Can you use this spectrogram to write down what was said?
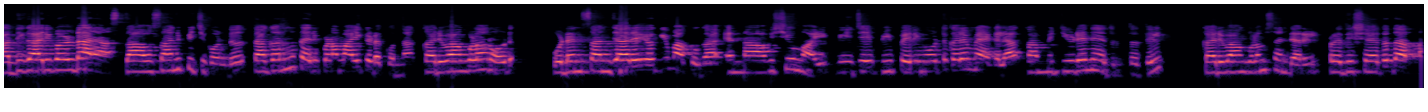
അധികാരികളുടെ അനാസ്ഥ അവസാനിപ്പിച്ചുകൊണ്ട് തകർന്നു തരിപ്പണമായി കിടക്കുന്ന കരുവാങ്കുളം റോഡ് ഉടൻ സഞ്ചാരയോഗ്യമാക്കുക എന്ന ആവശ്യവുമായി ബി ജെ പി പെരിങ്ങോട്ടുകര മേഖല കമ്മിറ്റിയുടെ നേതൃത്വത്തിൽ കരുവാങ്കുളം സെന്ററിൽ പ്രതിഷേധ ധർണ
